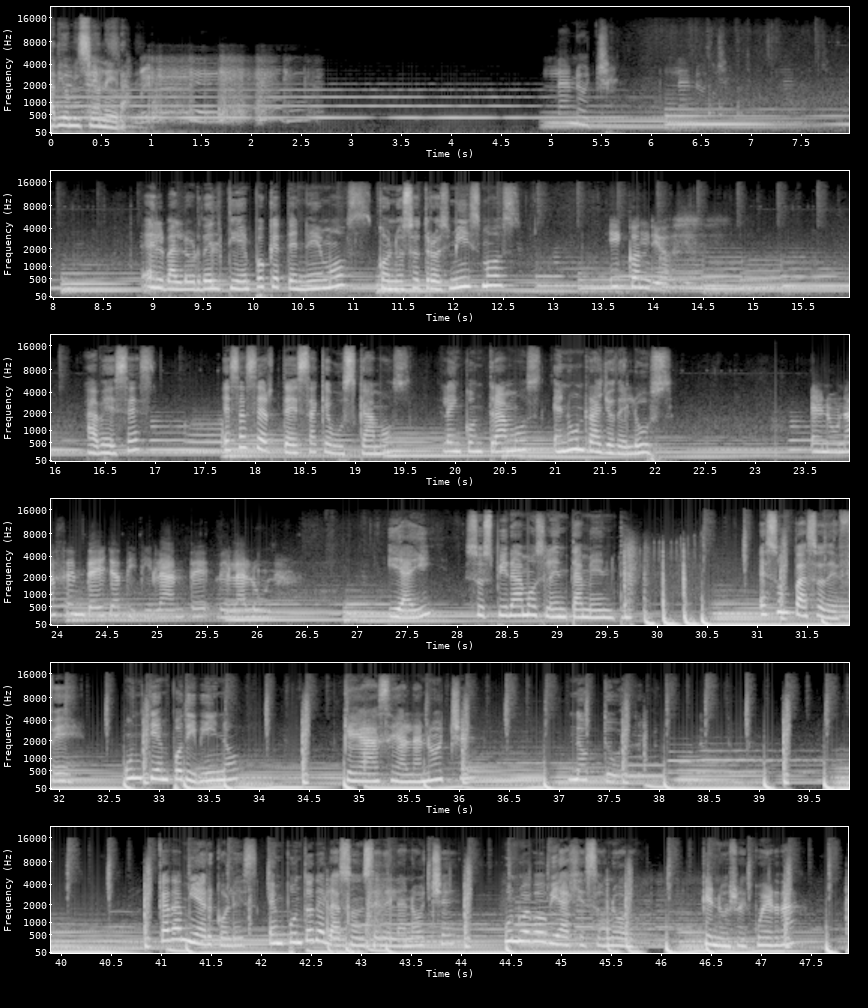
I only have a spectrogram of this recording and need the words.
Radio Misionera. La noche. El valor del tiempo que tenemos con nosotros mismos Y con Dios. A veces, esa certeza que buscamos la encontramos en un rayo de luz, en una centella titilante de la luna. Y ahí suspiramos lentamente. Es un paso de fe, un tiempo divino que hace a la noche nocturna. Cada miércoles, en punto de las 11 de la noche, un nuevo viaje sonoro que nos recuerda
